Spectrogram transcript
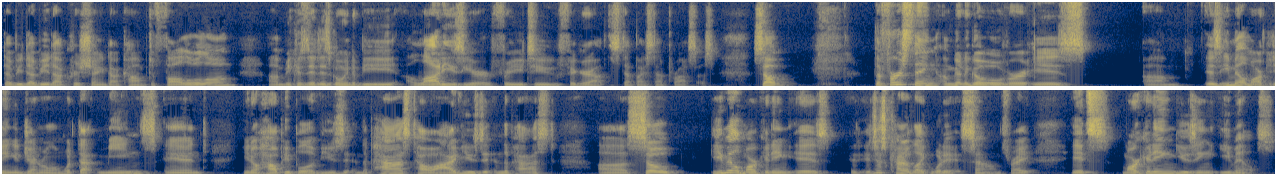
www.chrissheng.com to follow along um, because it is going to be a lot easier for you to figure out the step by step process. So, the first thing I'm going to go over is um, is email marketing in general and what that means, and you know how people have used it in the past, how I've used it in the past. Uh, so, email marketing is it's just kind of like what it sounds, right? It's marketing using emails.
